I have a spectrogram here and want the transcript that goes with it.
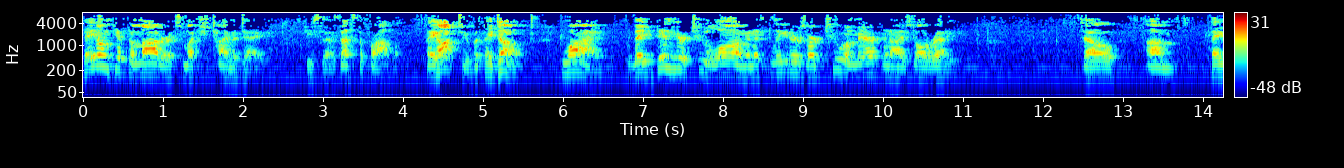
they don't give the moderates much time of day, he says. That's the problem. They ought to, but they don't. Why? They've been here too long, and its leaders are too Americanized already. So um, they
